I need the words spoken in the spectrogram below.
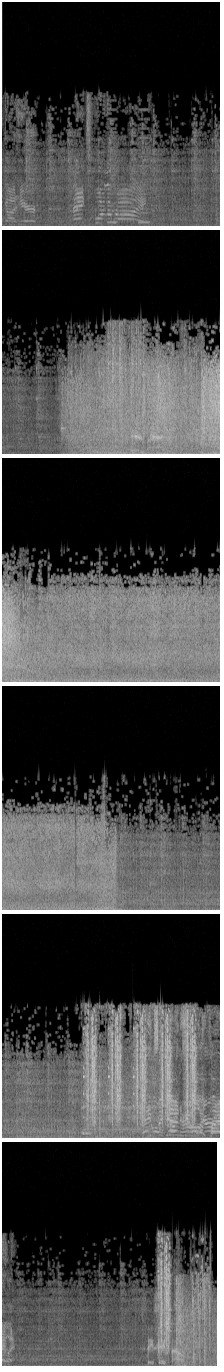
got here. Thanks for the ride! Stay safe, pal.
